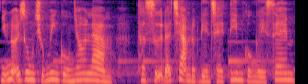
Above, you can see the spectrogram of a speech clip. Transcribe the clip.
Những nội dung chúng mình cùng nhau làm thật sự đã chạm được đến trái tim của người xem.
